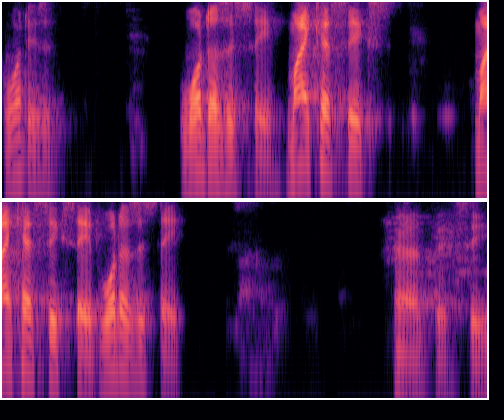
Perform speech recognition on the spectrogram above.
What is it? What does it say? Micah 6, Micah 6 8. What does it say? Let's see.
